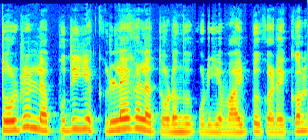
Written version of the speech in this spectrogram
தொழிலில் புதிய கிளைகளை தொடங்கக்கூடிய வாய்ப்பு கிடைக்கும்.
